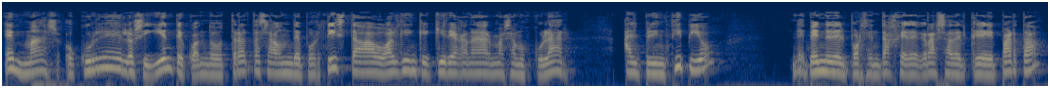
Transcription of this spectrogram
Es más, ocurre lo siguiente cuando tratas a un deportista o alguien que quiere ganar masa muscular. Al principio, depende del porcentaje de grasa del que parta,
